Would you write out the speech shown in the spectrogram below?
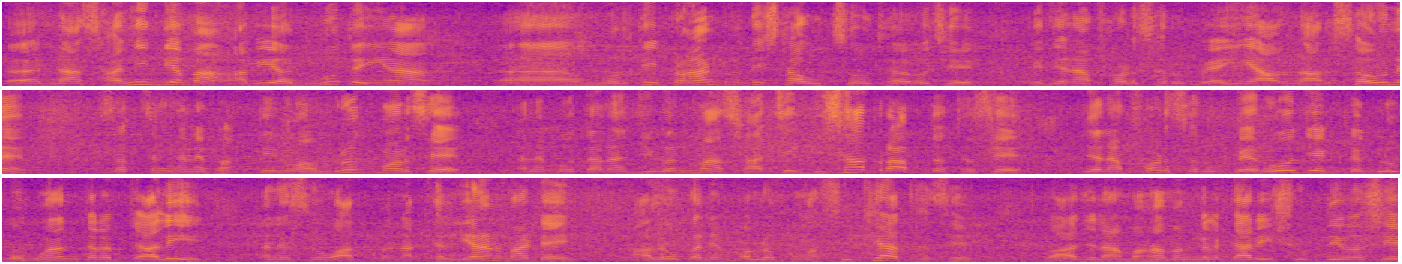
ના સાનિધ્યમાં આવી અદ્ભુત અહીંયા મૂર્તિ પ્રાણ પ્રતિષ્ઠા ઉત્સવ થયો છે કે જેના ફળ સ્વરૂપે અહીંયા આવનાર સૌને સત્સંગ અને ભક્તિનું અમૃત મળશે અને પોતાના જીવનમાં સાચી દિશા પ્રાપ્ત થશે, જેના ફળ સ્વરૂપે રોજ એક ડગલું ભગવાન તરફ ચાલી અને સૌ આત્માના કલ્યાણ માટે આલોક અને પલોકમાં સુખ્યા થશે. તો આજના મહામંગલકારી શુભ દિવસે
